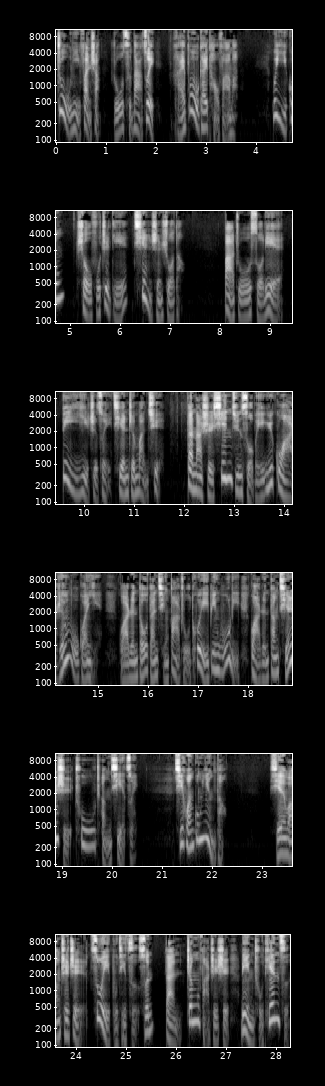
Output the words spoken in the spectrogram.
助逆犯上，如此大罪，还不该讨伐吗？”魏义公手扶雉蝶，欠身说道。霸主所列必义之罪千真万确，但那是先君所为，与寡人无关也。寡人斗胆请霸主退兵无礼，寡人当遣使出城谢罪。齐桓公应道：“先王之治，罪不及子孙；但征伐之事，另处天子，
